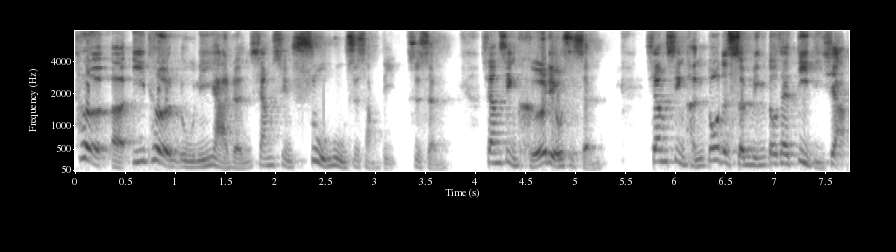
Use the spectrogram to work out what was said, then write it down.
特呃伊特鲁尼亚人相信树木是上帝是神。相信河流是神，相信很多的神明都在地底下，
